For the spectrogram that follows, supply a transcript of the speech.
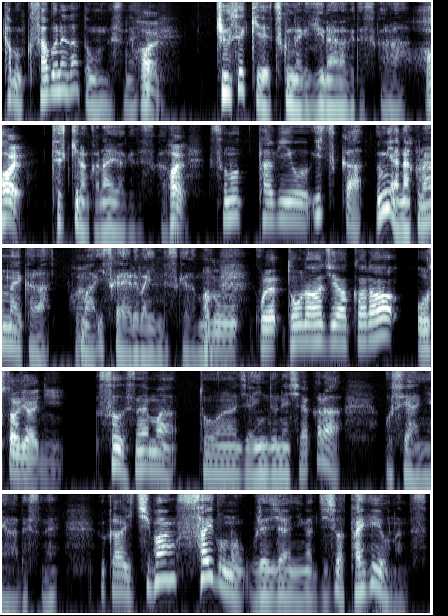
多分草船だと思うんですね。はい。旧石器で作んなきゃいけないわけですから。はい。手つきなんかないわけですから、はい。その旅をいつか海はなくならないから、はい。まあいつかやればいいんですけども。あの、これ、東南アジアからオーストラリアに。そうですね。まあ東南アジアインドネシアからオセアニアですね。それから一番最後のグレジャーニーが実は太平洋なんです。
